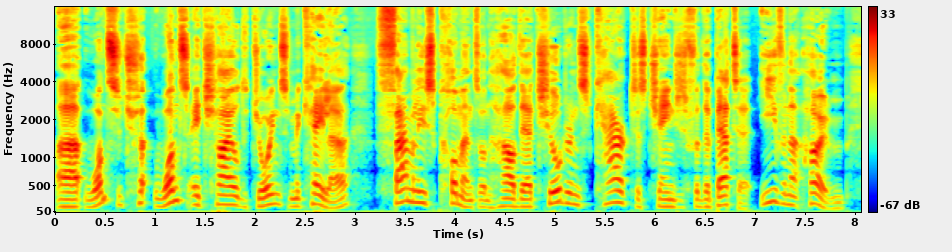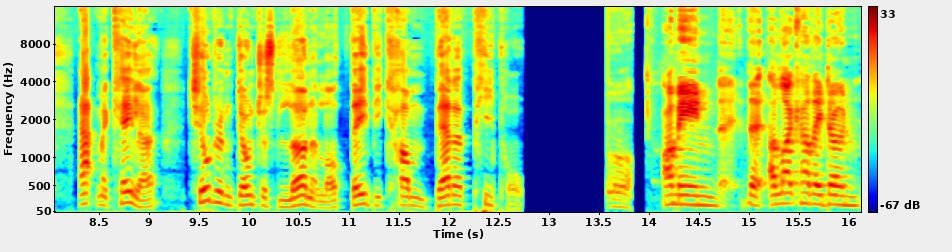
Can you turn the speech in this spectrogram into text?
Uh, once, a ch- once a child joins Michaela, families comment on how their children's characters changes for the better, even at home. At Michaela, children don't just learn a lot; they become better people. I mean, th- th- I like how they don't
